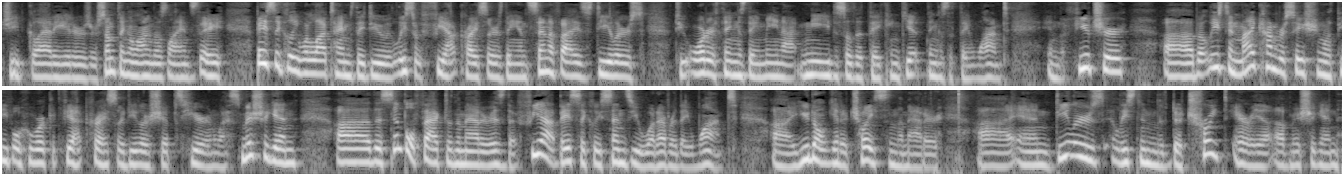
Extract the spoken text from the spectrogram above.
Jeep Gladiators or something along those lines. They basically, what a lot of times they do, at least with Fiat Chryslers, they incentivize dealers to order things they may not need so that they can get things that they want in the future. Uh, but at least in my conversation with people who work at Fiat Chrysler dealerships here in West Michigan, uh, the simple fact of the matter is that Fiat basically sends you whatever they want. Uh, you don't get a choice in the matter. Uh, and dealers, at least in the Detroit area of Michigan,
